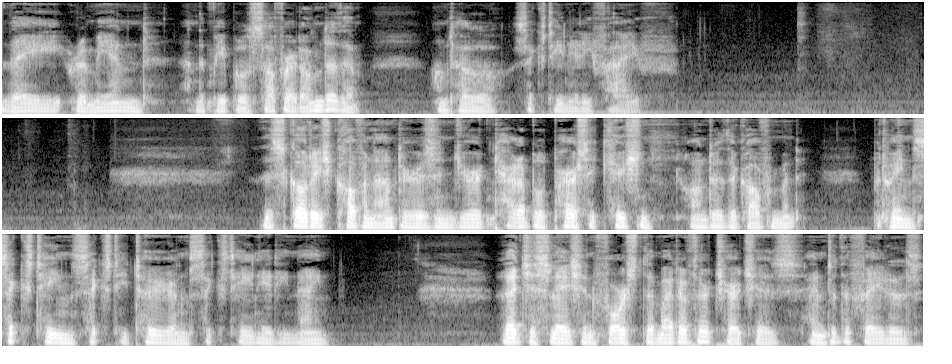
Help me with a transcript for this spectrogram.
they remained and the people suffered under them until 1685. The Scottish Covenanters endured terrible persecution under the government between 1662 and 1689. Legislation forced them out of their churches into the fields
